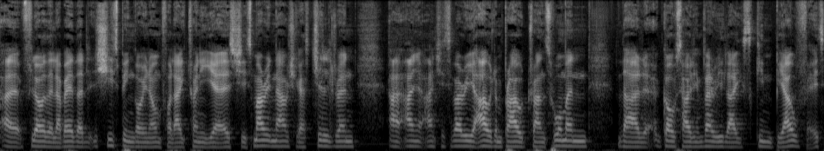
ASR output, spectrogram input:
uh, Flor de la V that she's been going on for like 20 years. She's married now, she has children, uh, and, and she's a very out and proud trans woman that goes out in very like skimpy outfits.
